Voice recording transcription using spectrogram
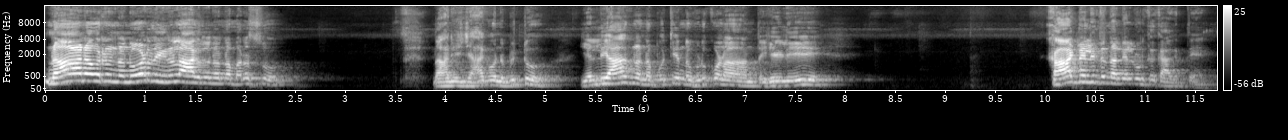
ನಾನು ಅವರನ್ನು ನೋಡದೆ ಇರಲಾಗದು ನನ್ನ ಮನಸ್ಸು. ನಾನು ಈ ಜಾಗವನ್ನು ಬಿಟ್ಟು ಎಲ್ಲಿಯಾದರೂ ನನ್ನ ಪತಿಯನ್ನು ಹುಡುಕೋಣ ಅಂತ ಹೇಳಿ ಕಾಡಿನಲ್ಲಿದ್ದ ನಾನು ಎಲ್ಲಿ ಹುಡುಕಕ್ಕಾಗುತ್ತೆ?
